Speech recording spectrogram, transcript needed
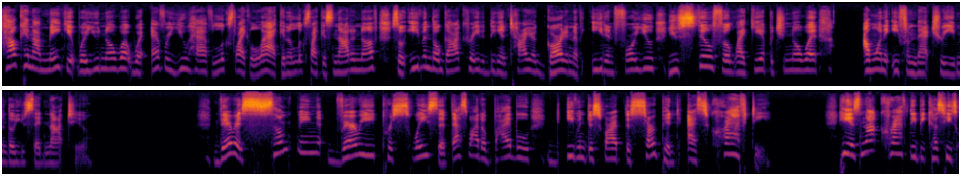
How can I make it where you know what wherever you have looks like lack and it looks like it's not enough? So even though God created the entire garden of Eden for you, you still feel like, yeah, but you know what? I want to eat from that tree even though you said not to. There is something very persuasive. That's why the Bible even described the serpent as crafty. He is not crafty because he's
